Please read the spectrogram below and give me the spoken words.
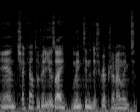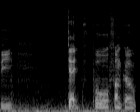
and check out the videos I linked in the description. I linked to the Deadpool Funko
